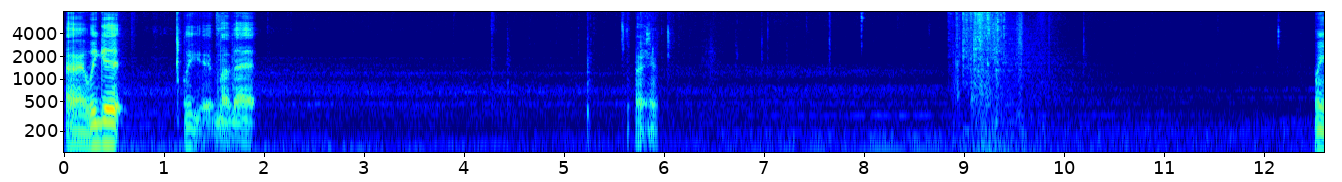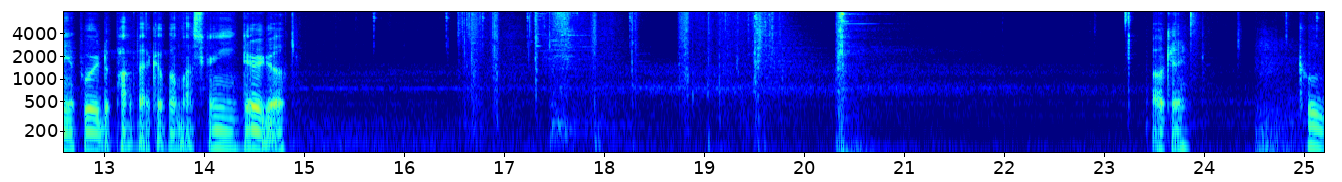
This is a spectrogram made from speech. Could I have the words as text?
All right, we good. We good. My bad. All right. Waiting for it to pop back up on my screen. There we go. Okay. Cool.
